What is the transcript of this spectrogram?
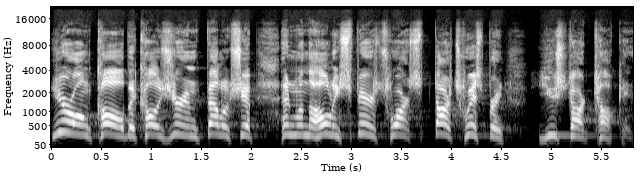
you're on call because you're in fellowship. And when the Holy Spirit starts whispering, you start talking.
